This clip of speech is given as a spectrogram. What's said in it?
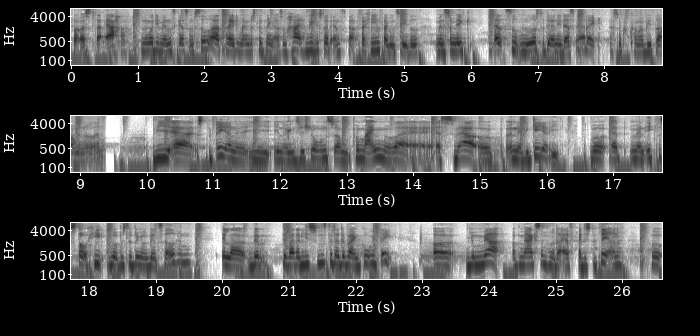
for os, der er her. Så nogle af de mennesker, som sidder og tager rigtig mange beslutninger, og som har et virkelig stort ansvar for hele fakultetet, men som ikke altid møder studerende i deres hverdag, og så kunne komme og bidrage med noget andet. Vi er studerende i en organisation, som på mange måder er, er svær at, at navigere i, hvor at man ikke forstår helt, hvor beslutningerne bliver taget hen, eller hvem det var, der lige synes, det der det var en god idé. Og jo mere opmærksomhed der er fra de studerende på,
